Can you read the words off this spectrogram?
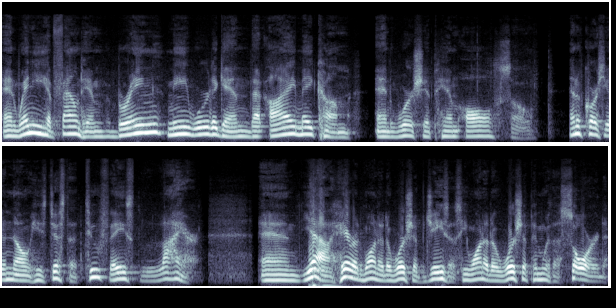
And when ye have found him, bring me word again that I may come and worship him also. And of course, you know he's just a two faced liar. And yeah, Herod wanted to worship Jesus. He wanted to worship him with a sword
